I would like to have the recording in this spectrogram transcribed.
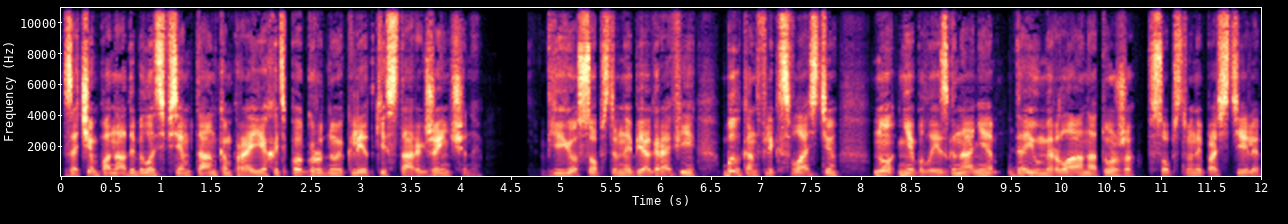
зачем понадобилось всем танкам проехать по грудной клетке старой женщины?» В ее собственной биографии был конфликт с властью, но не было изгнания, да и умерла она тоже в собственной постели.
